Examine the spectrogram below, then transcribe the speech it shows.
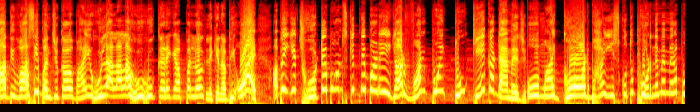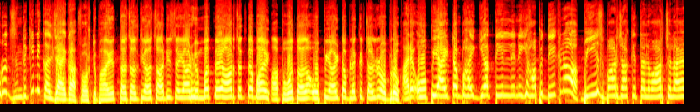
आदिवासी बन चुका हूँ। भाई हुला लाला हु हु करेंगे अपन लोग। लेकिन अभी ओए अबे ये छोटे बॉम्ब्स कितने बड़े यार 1.2 के का डैमेज ओ माय गॉड भाई इसको तो फोड़ने में मेरा पूरा ज़िंदगी निकल जाएगा। फ़र्स्ट भाई इतना चलती आसानी से यार हिम्मत नहीं हार सकते भाई। आप बहुत ज़्यादा ओपी आइटम लेके चल रहे हो ब्रो अरे ओपी आइटम भाई गया तेल लेने यहाँ पे देखना। 20 बार जाके तलवार चलाया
